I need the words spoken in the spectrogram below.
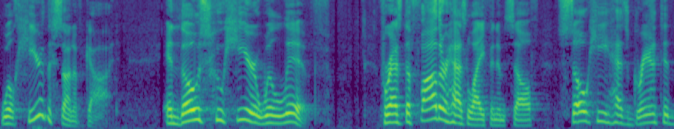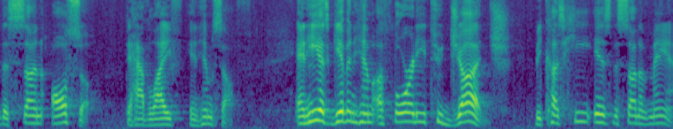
will hear the Son of God, and those who hear will live. For as the Father has life in himself, so he has granted the Son also to have life in himself. And he has given him authority to judge, because he is the Son of Man.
